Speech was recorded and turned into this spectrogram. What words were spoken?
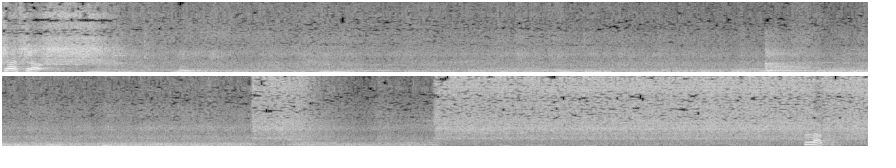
Slow, slow. Look.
